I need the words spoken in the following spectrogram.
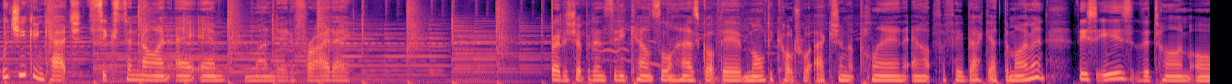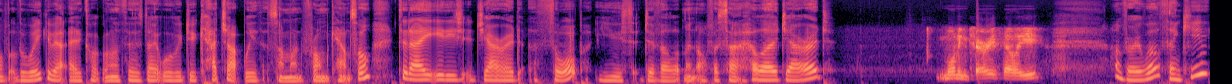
which you can catch 6 to 9am Monday to Friday. Greater Shepparton City Council has got their multicultural action plan out for feedback at the moment. This is the time of the week, about 8 o'clock on a Thursday, where we do catch up with someone from Council. Today it is Jared Thorpe, Youth Development Officer. Hello, Jared. Morning, Terry. How are you? I'm very well, thank you.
